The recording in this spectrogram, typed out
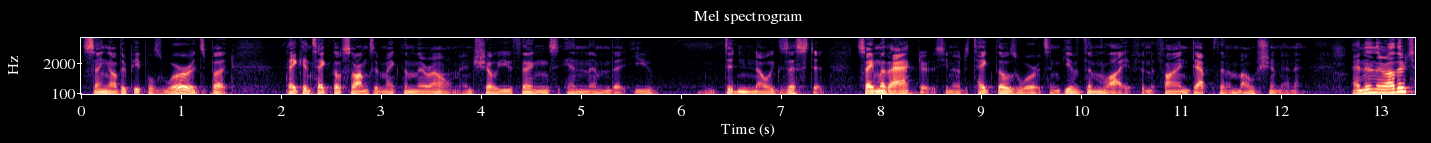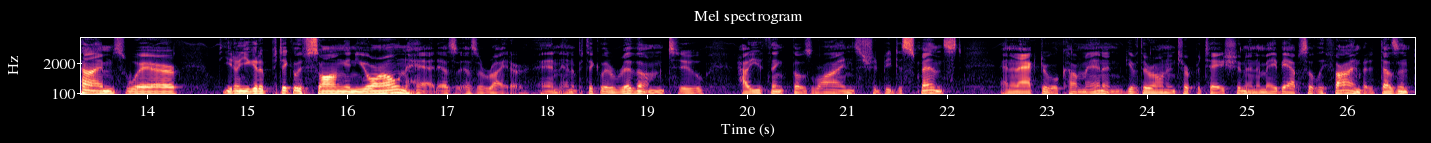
sing other people's words, but they can take those songs and make them their own and show you things in them that you didn't know existed. Same with actors, you know, to take those words and give them life and to find depth and emotion in it. And then there are other times where, you know, you get a particular song in your own head as, as a writer and, and a particular rhythm to how you think those lines should be dispensed and an actor will come in and give their own interpretation, and it may be absolutely fine, but it doesn't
